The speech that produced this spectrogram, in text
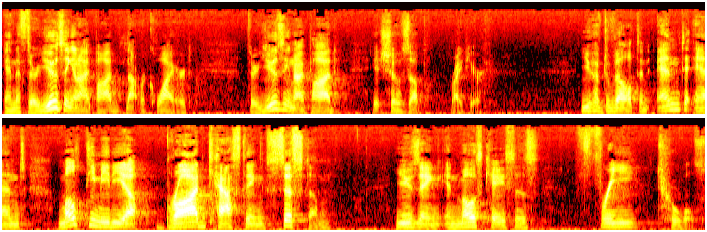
And if they're using an iPod, not required, if they're using an iPod, it shows up right here. You have developed an end to end multimedia broadcasting system using, in most cases, free tools.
